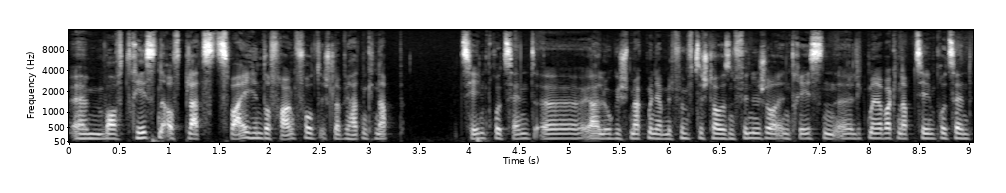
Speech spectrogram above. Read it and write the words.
ähm, war Dresden auf Platz zwei hinter Frankfurt. Ich glaube, wir hatten knapp 10 Prozent. Äh, ja, logisch merkt man ja mit 50.000 Finisher in Dresden äh, liegt man aber knapp 10 Prozent.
